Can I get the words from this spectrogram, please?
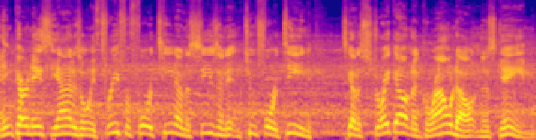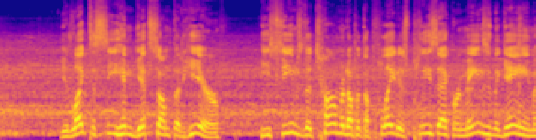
Encarnacion is only 3 for 14 on the season, hitting 214. He's got a strikeout and a ground out in this game. You'd like to see him get something here. He seems determined up at the plate as Plesac remains in the game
